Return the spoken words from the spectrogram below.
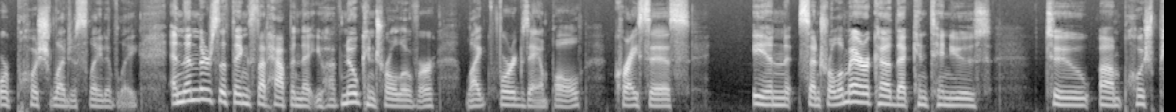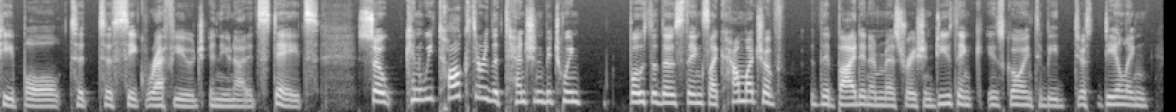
or push legislatively. And then there's the things that happen that you have no control over, like, for example, crisis in Central America that continues to um, push people to, to seek refuge in the United States. So, can we talk through the tension between both of those things? Like, how much of the Biden administration do you think is going to be just dealing –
